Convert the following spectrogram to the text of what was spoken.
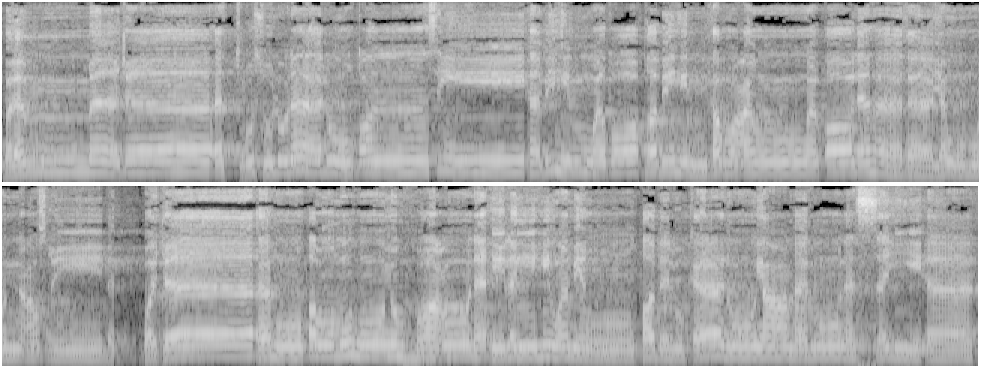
ولما جاءت رسلنا لوطا سيء بهم وضاق بهم ذرعا وقال هذا يوم عصيب. وجاءه قومه يهرعون إليه ومن قبل كانوا يعملون السيئات.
